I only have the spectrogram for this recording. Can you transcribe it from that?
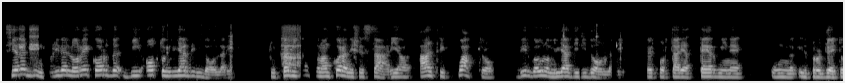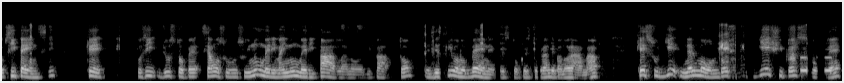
si è raggiunto un livello record di 8 miliardi di dollari, tuttavia sono ancora necessari altri 4,1 miliardi di dollari per portare a termine un, il progetto. Si pensi che così giusto per, siamo su, sui numeri, ma i numeri parlano di fatto e descrivono bene questo, questo grande panorama, che su die, nel mondo su 10 persone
